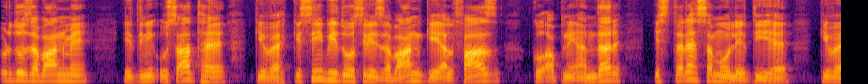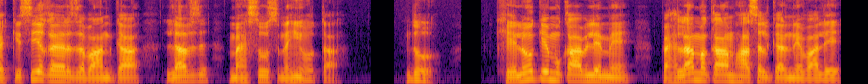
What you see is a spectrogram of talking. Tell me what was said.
उर्दू ज़बान में इतनी वसात है कि वह किसी भी दूसरी ज़बान के अल्फाज को अपने अंदर इस तरह समो लेती है कि वह किसी गैर ज़बान का लफ्ज़ महसूस नहीं होता। दो, खेलों के मुकाबले में पहला मकाम हासिल करने वाले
